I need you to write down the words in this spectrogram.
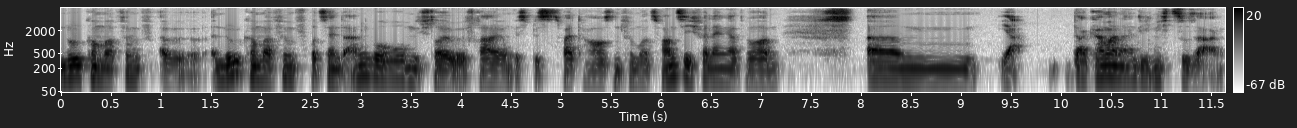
0,5 äh, Prozent angehoben. Die Steuerbefreiung ist bis 2025 verlängert worden. Ähm, ja, da kann man eigentlich nichts zu sagen.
